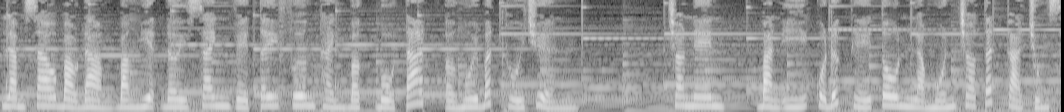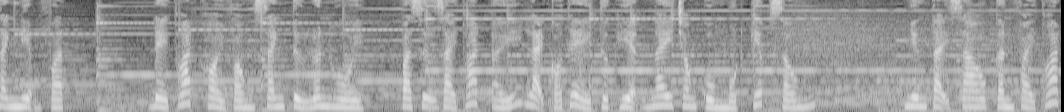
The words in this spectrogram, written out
Làm sao bảo đảm bằng hiện đời sanh về Tây Phương thành bậc Bồ Tát ở ngôi bất thối chuyển. Cho nên, bản ý của Đức Thế Tôn là muốn cho tất cả chúng sanh niệm Phật, để thoát khỏi vòng sanh tử luân hồi, và sự giải thoát ấy lại có thể thực hiện ngay trong cùng một kiếp sống nhưng tại sao cần phải thoát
